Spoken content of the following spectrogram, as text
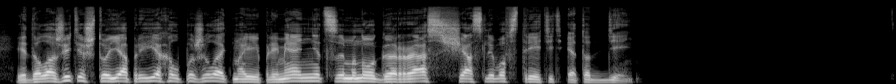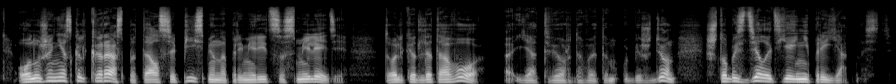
— «и доложите, что я приехал пожелать моей племяннице много раз счастливо встретить этот день». Он уже несколько раз пытался письменно примириться с Миледи, только для того, я твердо в этом убежден, чтобы сделать ей неприятность.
